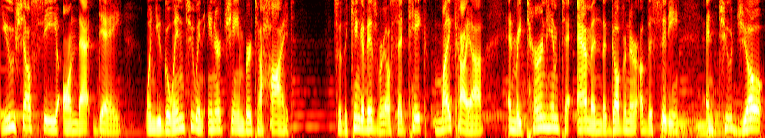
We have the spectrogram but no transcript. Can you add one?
you shall see on that day when you go into an inner chamber to hide. So the king of Israel said, Take Micaiah and return him to Amon, the governor of the city, and to jo-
